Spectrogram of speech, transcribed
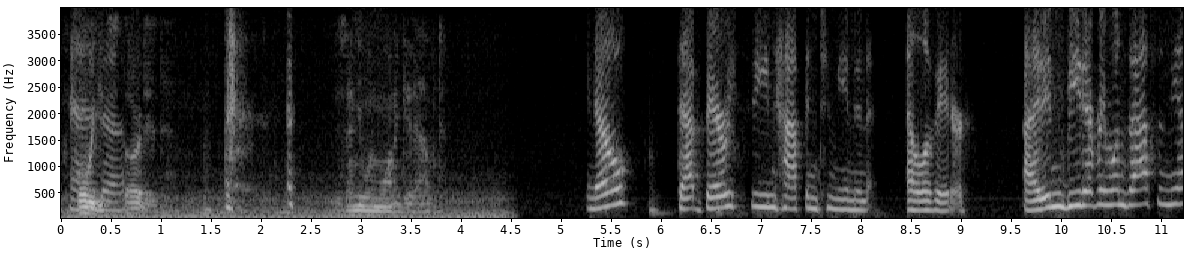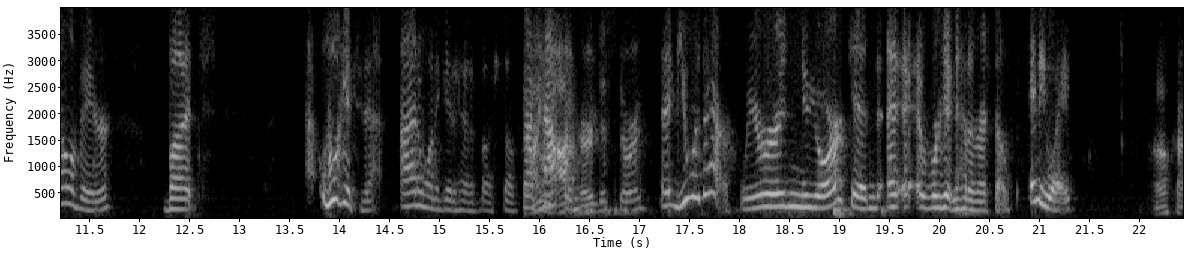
Before we get uh, started, does anyone want to get out? You know, that very scene happened to me in an elevator. I didn't beat everyone's ass in the elevator, but we'll get to that. I don't want to get ahead of ourselves. That I happened. not heard this story? Uh, You were there. We were in New York, and we're getting ahead of ourselves. Anyway, Okay.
